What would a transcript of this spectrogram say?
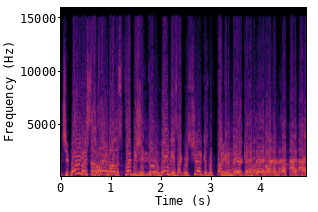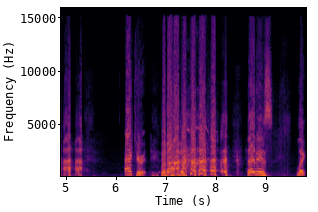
Jim, Why don't we stop all- talking about all this flippy shit and go to Wendy's like we should because we're fucking Americans, motherfucker. accurate. that is like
